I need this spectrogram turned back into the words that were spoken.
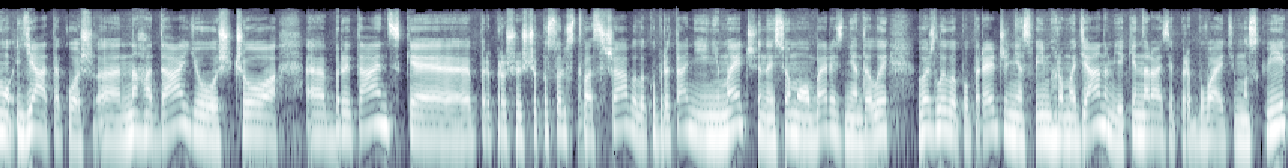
Ну я також е, нагадаю, що е, британське перепрошую, що посольства США, Великобританії і Німеччини 7 березня дали важливе попередження своїм громадянам, які наразі перебувають у Москві.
